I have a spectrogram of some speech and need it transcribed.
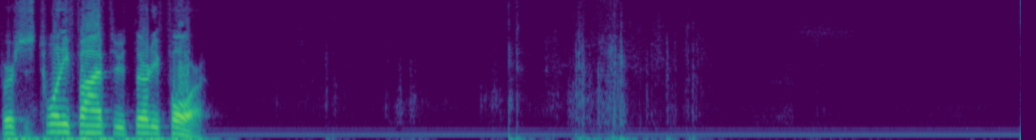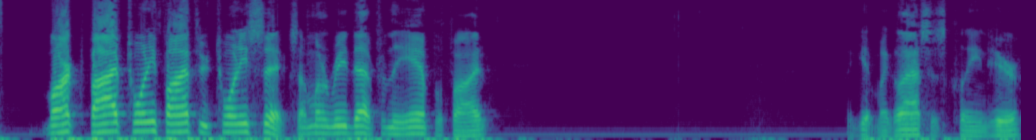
verses 25 through 34. Mark 5 25 through 26. I'm going to read that from the Amplified. I get my glasses cleaned here.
